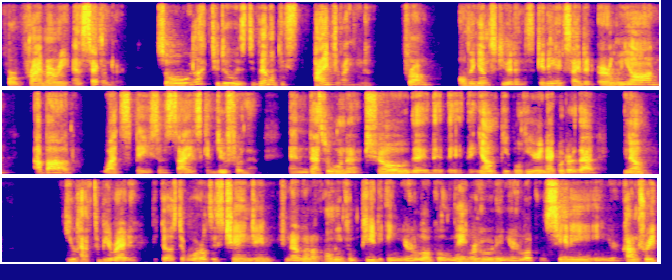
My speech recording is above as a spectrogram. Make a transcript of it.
for primary and secondary. So what we like to do is develop this pipeline, you know, from all the young students getting excited early on about what space and science can do for them. And that's what we want to show the, the, the, young people here in Ecuador that, you know, you have to be ready because the world is changing. You're not going to only compete in your local neighborhood, in your local city, in your country.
